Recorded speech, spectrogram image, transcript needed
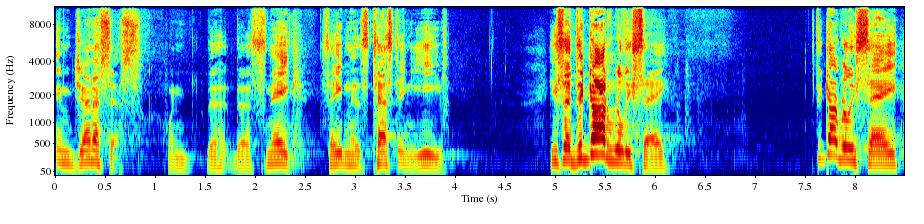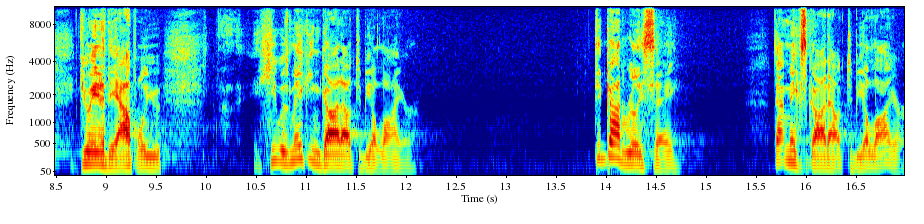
In Genesis, when the, the snake, Satan, is testing Eve, he said, Did God really say? Did God really say, if you ate of the apple, you. He was making God out to be a liar. Did God really say? That makes God out to be a liar.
